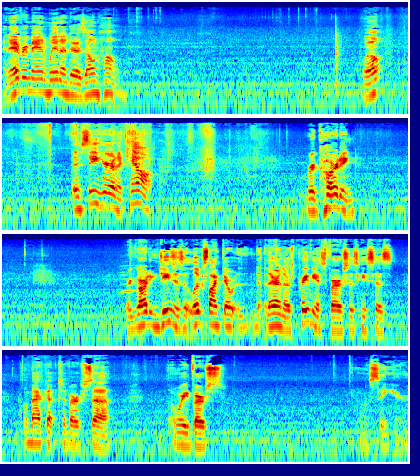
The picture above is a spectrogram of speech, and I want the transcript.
And every man went unto his own home. Well, they see here an account regarding regarding Jesus. It looks like there there in those previous verses. He says, "I'll back up to verse. Uh, I'll read verse. Let's see here."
